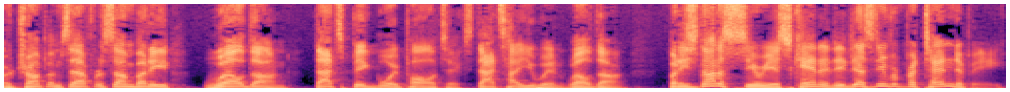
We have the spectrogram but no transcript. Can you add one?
or Trump himself or somebody, well done. That's big boy politics. That's how you win. Well done. But he's not a serious candidate. He doesn't even pretend to be.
